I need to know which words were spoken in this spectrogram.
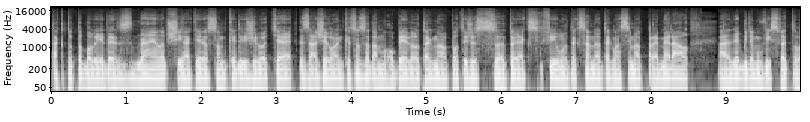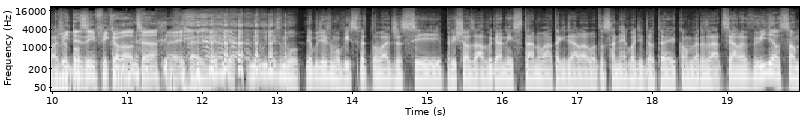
tak toto bol jeden z najlepších, akého som kedy v živote zažil, len keď som sa tam objavil, tak mal pocit, že to jak z filmu, tak sa tak ma si ma premeral a nebudem mu vysvetľovať. Vydezinfikoval ťa? Nebude, nebudeš, mu, nebudeš mu vysvetľovať, že si prišiel z Afganistanu a tak ďalej, lebo to sa nehodí do tej konverzácie, ale videl som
